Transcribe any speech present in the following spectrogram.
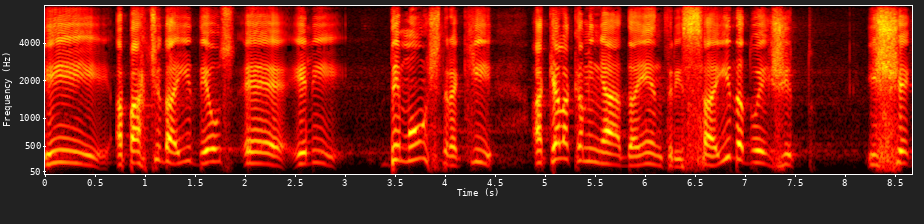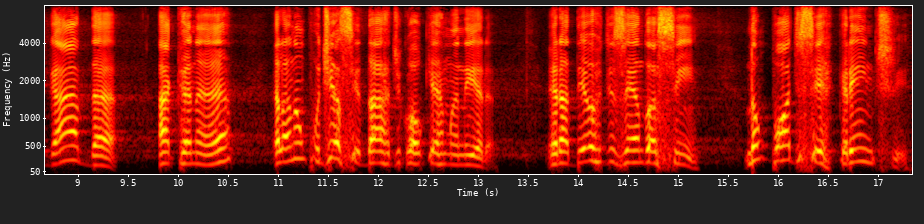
E a partir daí Deus é, ele demonstra que aquela caminhada entre saída do Egito e chegada a Canaã, ela não podia se dar de qualquer maneira. Era Deus dizendo assim: não pode ser crente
